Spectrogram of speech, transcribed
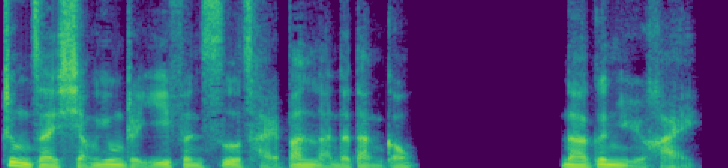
正在享用着一份色彩斑斓的蛋糕。那个女孩，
